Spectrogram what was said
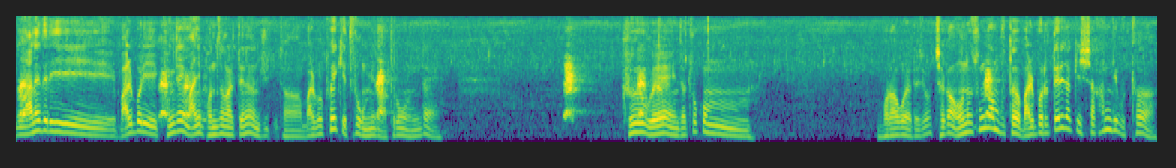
이 아내들이 말벌이 굉장히 많이 번성할 때는 유- 어, 말벌 포획기에 들어옵니다. 들어오는데 그 외에 이제 조금 뭐라고 해야 되죠? 제가 어느 순간부터 말벌을 때려잡기 시작한 뒤부터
